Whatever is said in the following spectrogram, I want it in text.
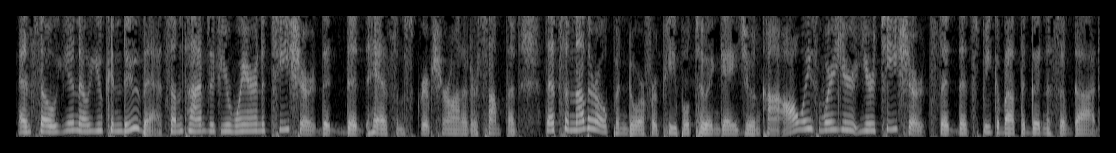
And so, you know, you can do that. Sometimes if you're wearing a t-shirt that, that has some scripture on it or something, that's another open door for people to engage you in con- always wear your, your t-shirts that, that speak about the goodness of God.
